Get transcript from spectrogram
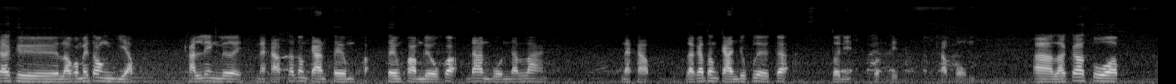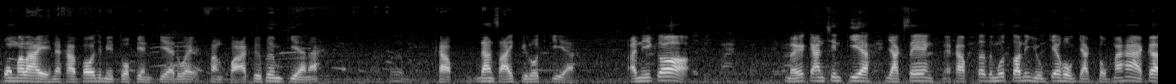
ก็คือเราก็ไม่ต้องเหยียบคันเร่งเลยนะครับ ถ้าต้องการเติมเติมความเร็วก็ด้านบนด้านล่างนะครับ แล้วก็ต้องการยกเลิกก็ตัวนี้กดปิดครับผมอ่าแล้วก็ตัวพวงมาลัยนะครับ ก็จะมีตัวเปลี่ยนเกียร์ด้วยฝั่งขวาคือเพิ่มเกียร์นะ ครับด้านซ้ายคือลดเกียร์ อันนี้ก็เหมือนกับการเชนเกียร์อยากแซงนะครับถ้าสมมติตอนนี้อยู่เกียร์หกอยากตบมาห้าก็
